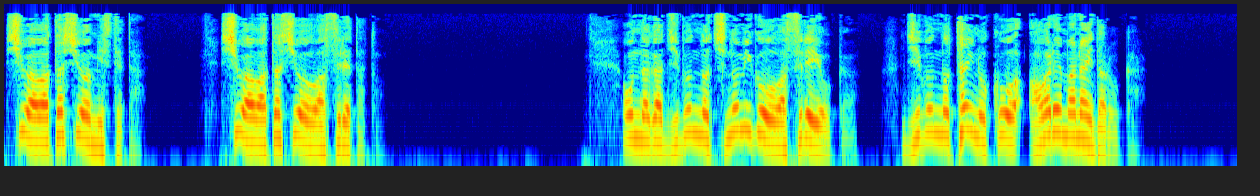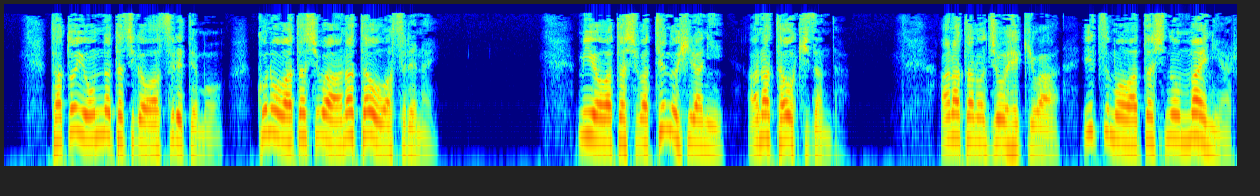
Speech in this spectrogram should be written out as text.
主は私を見捨てた。主は私を忘れたと。女が自分の血のみ子を忘れようか。自分の体の子を憐れまないだろうか。たとえ女たちが忘れても、この私はあなたを忘れない。見よ私は手のひらにあなたを刻んだ。あなたの城壁はいつも私の前にある。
